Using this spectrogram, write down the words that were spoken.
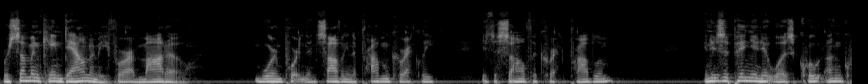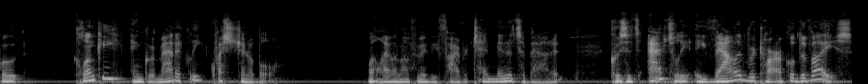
where someone came down on me for our motto more important than solving the problem correctly is to solve the correct problem. In his opinion, it was quote unquote clunky and grammatically questionable. Well, I went on for maybe five or ten minutes about it because it's actually a valid rhetorical device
